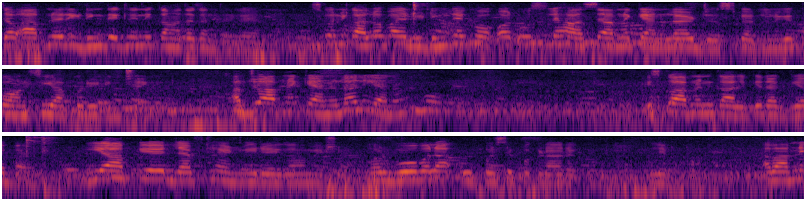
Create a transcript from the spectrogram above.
जब आपने रीडिंग देख लेनी कहाँ तक अंदर गया? इसको निकालो बाय रीडिंग देखो और उस लिहाज से आपने कैनला एडजस्ट कर लेना कि कौन सी आपको रीडिंग चाहिए। अब जो आपने कैनला लिया ना इसको आपने निकाल के रख दिया बाहर। ये आपके लेफ़्ट हैंड में रहेगा हमेशा और वो वाला ऊपर से पकड़ा रखूँगा लिप को। अब आपने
